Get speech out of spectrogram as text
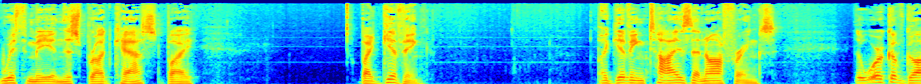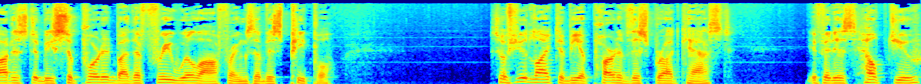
with me in this broadcast by by giving by giving tithes and offerings the work of God is to be supported by the free will offerings of his people so if you'd like to be a part of this broadcast if it has helped you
